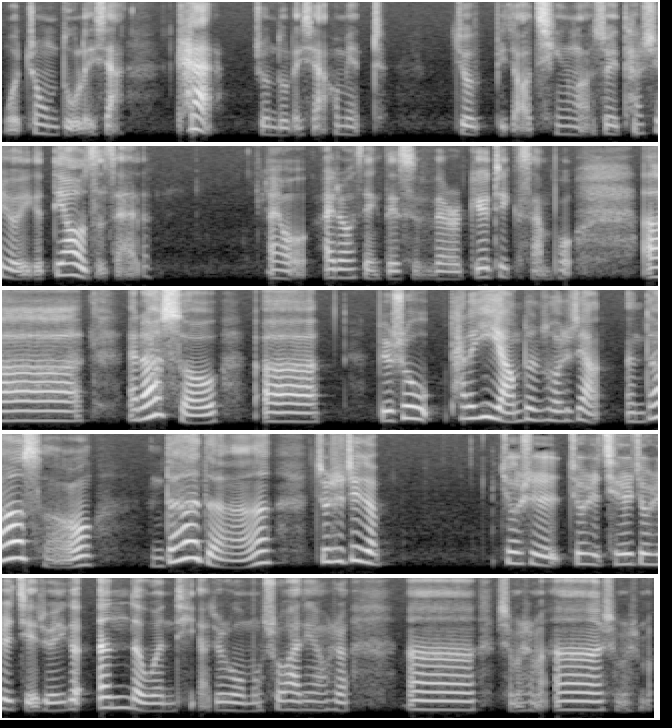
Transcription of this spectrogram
我重读了一下，cat 重读了一下，后面 t 就比较轻了，所以它是有一个调子在的。I I don't think this is a very good example. Uh, and also, uh, 比如说它的抑扬顿挫是这样，and also，等等，就是这个， 就是就是其实就是解决一个 n 的问题啊，就是我们说话经常说，嗯，什么什么，嗯，什么什么，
